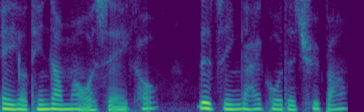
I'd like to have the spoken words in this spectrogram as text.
哎，有听到吗？我是 Echo，日子应该还过得去吧？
